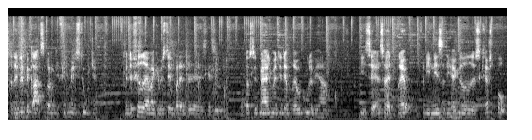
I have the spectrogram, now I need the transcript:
så det er lidt begrænset, hvad man kan filme i et studie. Men det fede er, at man kan bestemme, hvordan det skal se ud. Det er også lidt mærkeligt med det der brevgule, vi har i serien, så er et brev, fordi nisser de har ikke noget øh, skriftsprog,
